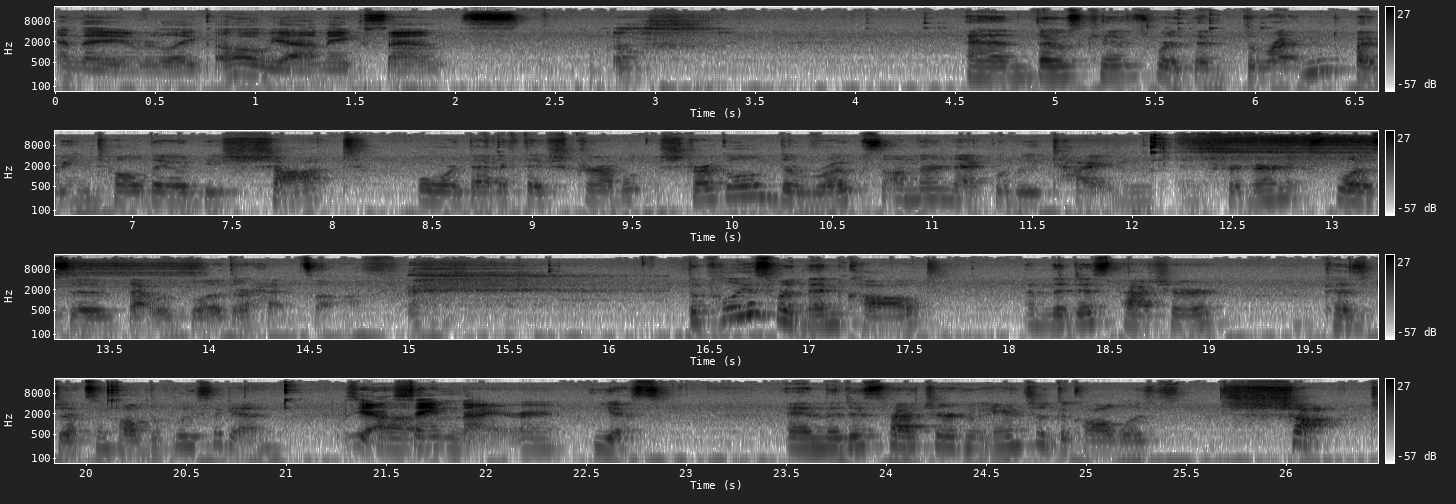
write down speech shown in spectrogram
And they were like, oh, yeah, makes sense. Ugh. And those kids were then threatened by being told they would be shot or that if they struggle- struggled, the ropes on their neck would be tightened and trigger an explosive that would blow their heads off. The police were then called, and the dispatcher, because Jepson called the police again, Yeah, Uh, same night, right? yes, and the dispatcher who answered the call was shocked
